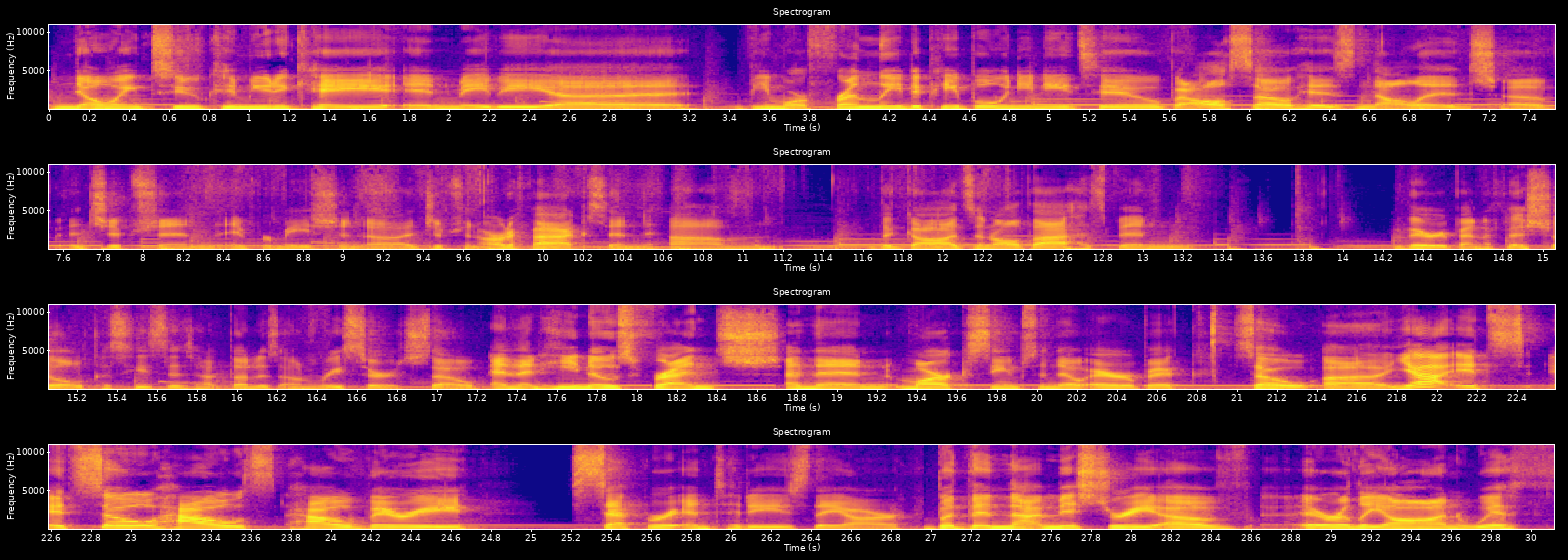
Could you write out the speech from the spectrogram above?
knowing to communicate and maybe uh, be more friendly to people when you need to, but also his knowledge of Egyptian information, uh, Egyptian artifacts, and um, the gods and all that has been very beneficial because he's done his own research. So, and then he knows French, and then Mark seems to know Arabic. So, uh, yeah, it's it's so how how very separate entities they are. But then that mystery of early on with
